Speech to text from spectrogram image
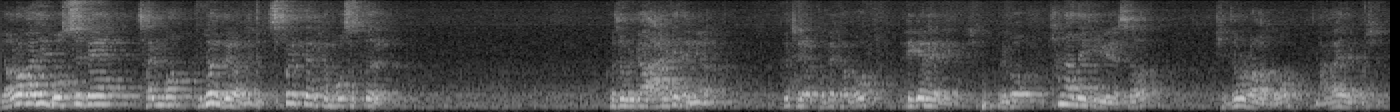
여러 가지 모습에 잘못 분열되어진 스플릿된 그 모습들을 그래서 우리가 알게 되면 그 죄를 고백하고 해결해야 되겠죠. 그리고 하나 되기 위해서 기도를 하고 나가야 될 것입니다.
